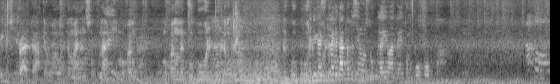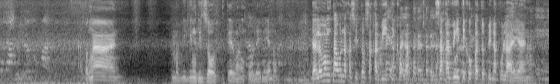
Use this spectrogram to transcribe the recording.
finished product. Kawawa naman ang suklay. Mukhang mukhang nagbubuhol-bulang ano. Nagbubuhol-bulang. Hindi kasi talaga dapat ito sinusuklay yung ano itong buhok. Abangan. Magiging result. Pero ang kulay na yan, oh. Dalawang taon na kasi to sa Cavite ko pa. Sa Cavite ko pa to pinakulayan. Why-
